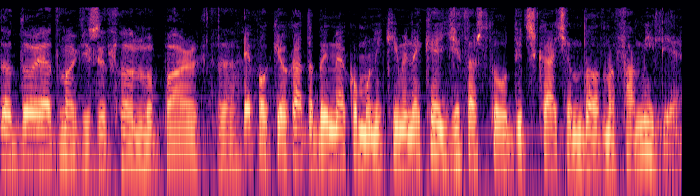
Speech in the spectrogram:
Do doja të ma kishin thënë më parë këtë. E po kjo ka të bëjë me komunikimin e ke gjithashtu diçka që ndodh në familje.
